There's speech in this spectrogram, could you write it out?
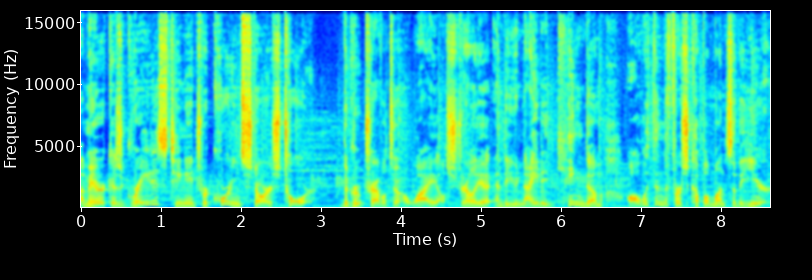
America's Greatest Teenage Recording Stars tour. The group traveled to Hawaii, Australia, and the United Kingdom all within the first couple months of the year.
